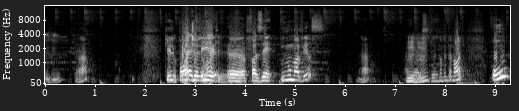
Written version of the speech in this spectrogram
Uhum. Tá? Que é ele pode crédito, ali é, fazer em uma vez. Né? Uhum. 2,99. Ou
